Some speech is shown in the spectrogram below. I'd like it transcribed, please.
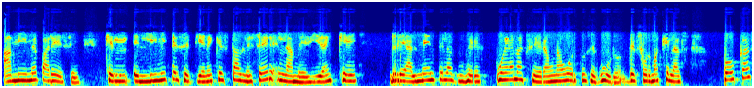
A mí me parece que el límite se tiene que establecer en la medida en que realmente las mujeres puedan acceder a un aborto seguro, de forma que las pocas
